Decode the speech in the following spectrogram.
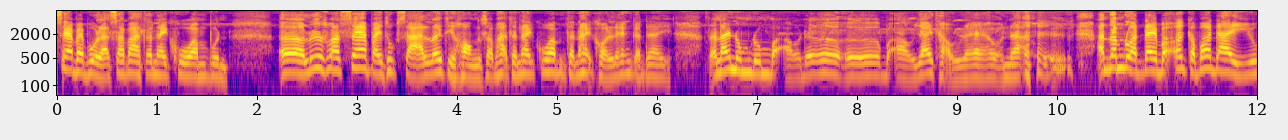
แซ่ไปผู้ละสภาทนายความบุญเออหรือว่าแซ่ไปทุกศาลเลยที่ห้องสภาทนายความทนายขอแรงก็ได้ทนายหนุ่มๆบ่เอาเด้อเออบ่เอาย้ายเถ่าแล้วนะอันตำรวจได้บ่เออกับพ่อได้อยู่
